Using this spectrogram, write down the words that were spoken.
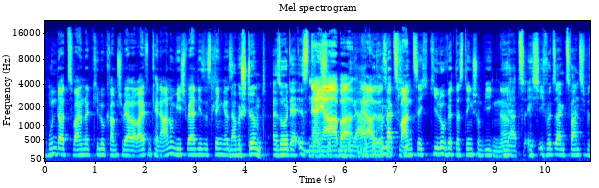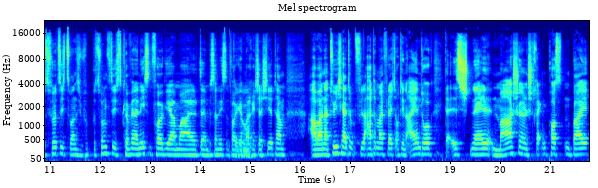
100, 200 Kilogramm schwerer Reifen, keine Ahnung, wie schwer dieses Ding ist. Na, bestimmt. Also der ist. Naja, der aber ja, naja, also 120 Kilo wird das Ding schon wiegen, ne? Ja, ich, ich würde sagen 20 bis 40, 20 bis 50. Das können wir in der nächsten Folge ja mal, denn bis zur nächsten Folge genau. ja mal recherchiert haben. Aber natürlich hatte, hatte man vielleicht auch den Eindruck, da ist schnell ein Marshall, ein Streckenposten bei,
